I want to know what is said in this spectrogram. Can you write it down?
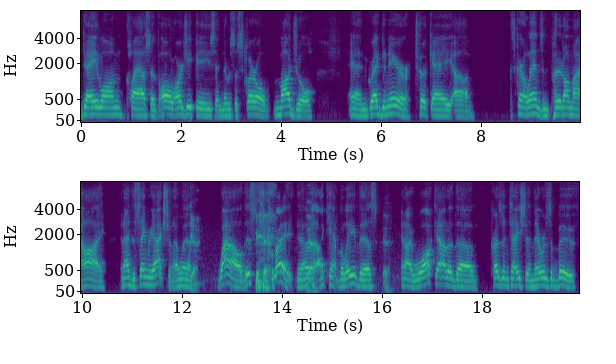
day long class of all RGPs, and there was a scleral module. And Greg DeNaeyer took a um, scleral lens and put it on my eye, and I had the same reaction. I went, yeah. "Wow, this is great! You know, yeah. I can't believe this." Yeah. And I walked out of the presentation. There was a booth,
